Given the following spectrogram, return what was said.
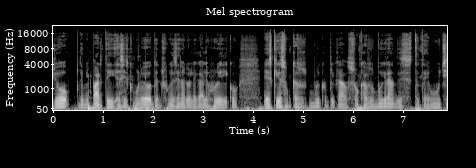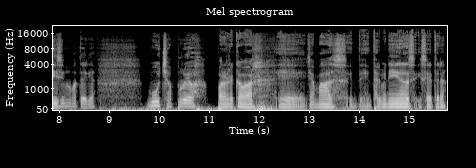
yo, de mi parte, y así es como lo veo dentro de un escenario legal y jurídico, es que son casos muy complicados, son casos muy grandes, donde hay muchísima materia, mucha prueba para recabar eh, llamadas intervenidas, etcétera,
